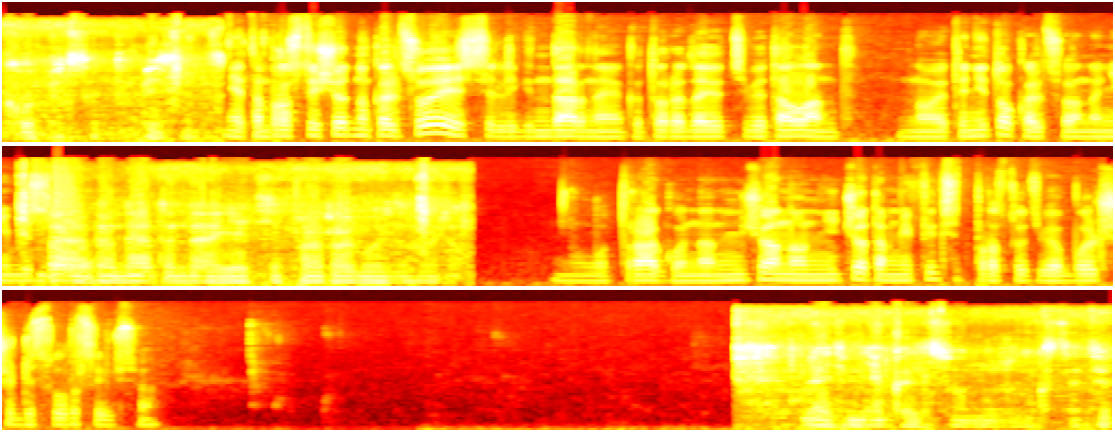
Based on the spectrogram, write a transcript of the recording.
копится, это пиздец. Нет, там просто еще одно кольцо есть легендарное, которое дает тебе талант. Но это не то кольцо, оно не Да, бесовое. да, да, да, да, я тебе про рагу говорил. Ну вот рагу, оно ничего, оно ничего там не фиксит, просто у тебя больше ресурсов и все. Блядь, мне кольцо нужно, кстати,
